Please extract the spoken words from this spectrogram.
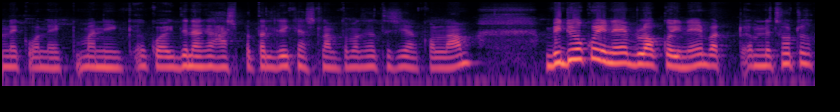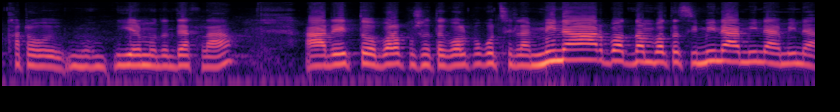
অনেক অনেক মানে কয়েকদিন আগে হাসপাতালে রেখে আসলাম, তোমাদের সাথে শেয়ার করলাম। ভিডিও করি নাই ব্লগ করি নাই বাট মানে ছোটোখাটো ইয়ের মধ্যে দেখলাম। আর এই তো বরাপুর সাথে গল্প করছিলাম। মিনার বদনাম বলতেছি, মিনা মিনা মিনা।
